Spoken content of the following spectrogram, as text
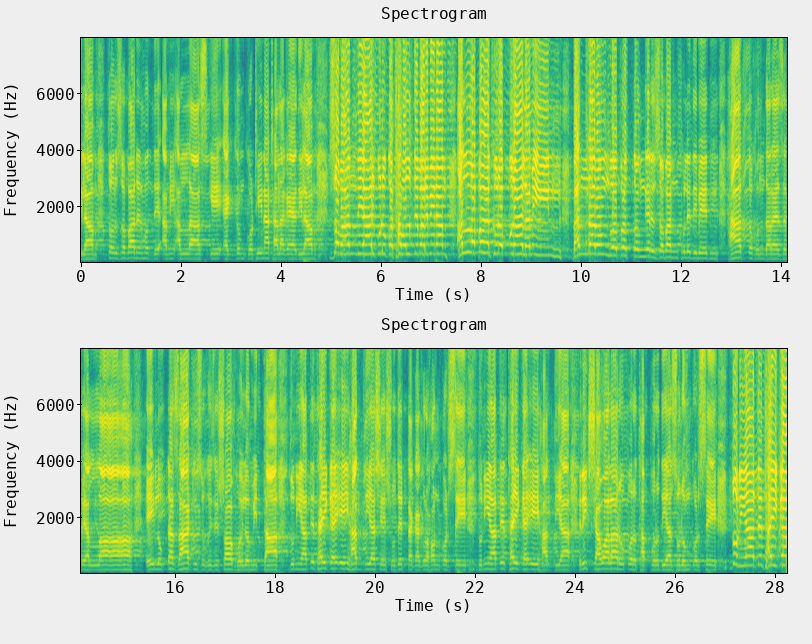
দিলাম, তোর জবানের মধ্যে আমি আল্লাহ আজকে একদম কঠিন আঠা দিলাম। জবান দিয়ে আর কোনো কথা বলতে পারবি না। আল্লাহ পাক রব্বুল আলামিন বান্দার অঙ্গ প্রত্যঙ্গের জবান খুলে দিবেন। হাত তখন দাঁড়ায় যাবে আল্লাহ। এই লোকটা যা কিছু কইছে সব হইল মিথ্যা। দুনিয়াতে থাইকা এই হাত দিয়া সে সুদের টাকা গ্রহণ করছে, দুনিয়াতে থাইকা এই হাত দিয়া রিক্সাওয়ালার উপর থাপ্পড় দিয়া জুলুম করছে। দুনিয়াতে থাইকা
